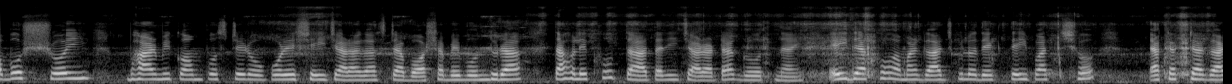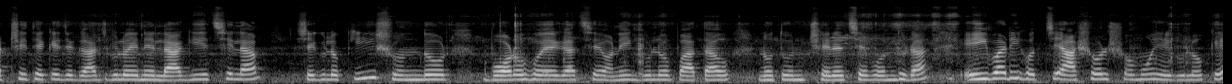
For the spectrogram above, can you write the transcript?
অবশ্যই ভার্মি কম্পোস্টের ওপরে সেই চারা গাছটা বসাবে বন্ধুরা, তাহলে খুব তাড়াতাড়ি চারাটা গ্রোথ নেয়। এই দেখো আমার গাছগুলো দেখতেই পাচ্ছ, এক একটা গাছটি থেকে যে গাছগুলো এনে লাগিয়েছিলাম, সেগুলো কি সুন্দর বড় হয়ে গেছে, অনেকগুলো পাতাও নতুন ছেড়েছে বন্ধুরা। এইবারই হচ্ছে আসল সময় এগুলোকে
